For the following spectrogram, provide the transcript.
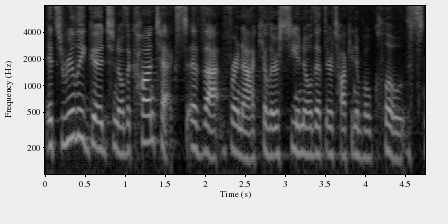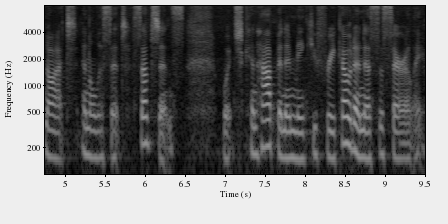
it's really good to know the context of that vernacular so you know that they're talking about clothes, not an illicit substance, which can happen and make you freak out unnecessarily.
